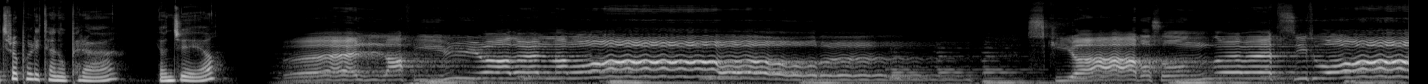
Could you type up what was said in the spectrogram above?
메트로폴리탄 오페라 연주예요. schiavo son de mezzi tuoi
